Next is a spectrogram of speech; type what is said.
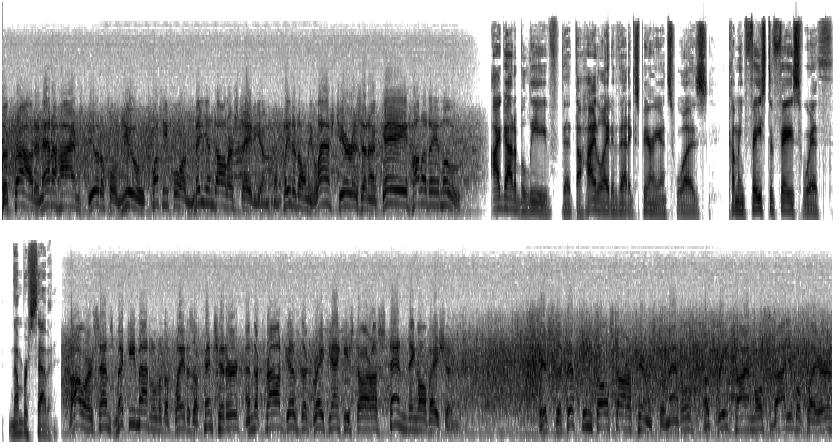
The crowd in Anaheim's beautiful new $24 million stadium, completed only last year, is in a gay holiday mood. I got to believe that the highlight of that experience was coming face to face with number seven. Bauer sends Mickey Mantle to the plate as a pinch hitter, and the crowd gives the great Yankee star a standing ovation. It's the 15th All-Star appearance for Mantle, a three-time most valuable player,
